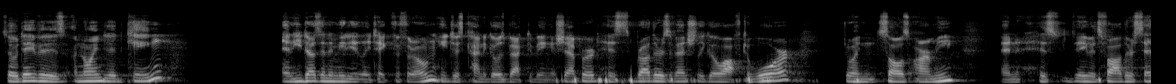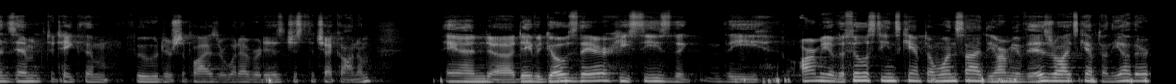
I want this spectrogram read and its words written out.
So David is anointed king, and he doesn't immediately take the throne. He just kind of goes back to being a shepherd. His brothers eventually go off to war join Saul's army, and his David's father sends him to take them food or supplies or whatever it is, just to check on them. And uh, David goes there. He sees the the army of the Philistines camped on one side, the army of the Israelites camped on the other,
